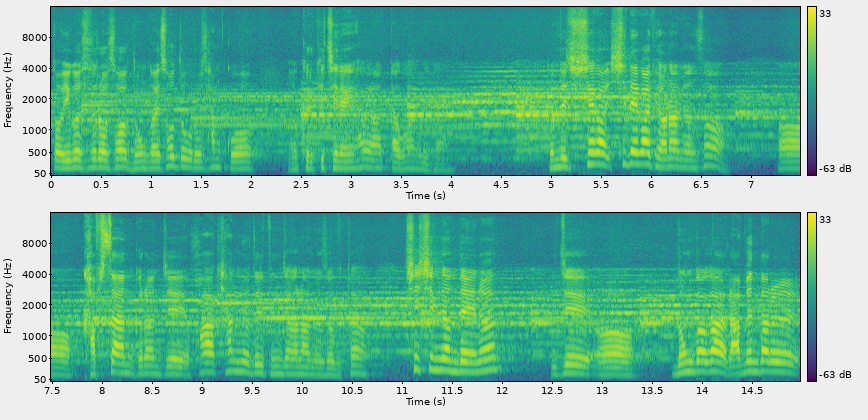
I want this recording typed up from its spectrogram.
또 이것으로서 농가의 소득으로 삼고 어, 그렇게 진행해 왔다고 합니다. 그런데 시대가, 시대가 변하면서 어, 값싼 그런 이제 화학 향료들이 등장을 하면서부터 70년대에는 이제 어, 농가가 라벤더를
